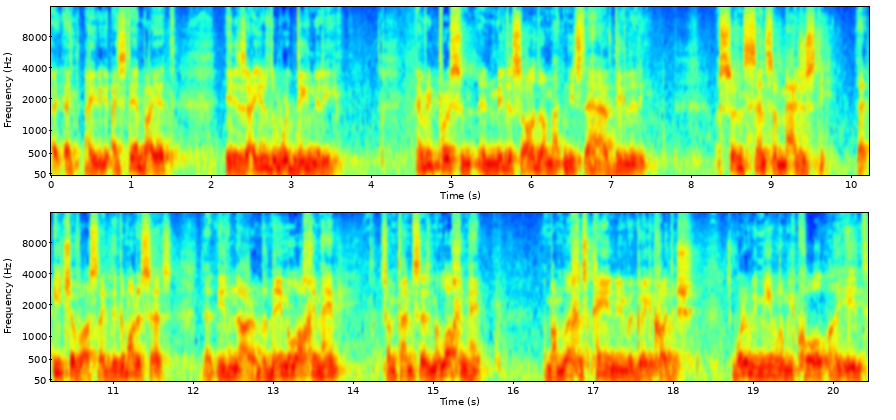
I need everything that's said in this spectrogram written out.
I, I, I stand by it, is I use the word dignity. Every person in Midas Adam needs to have dignity, a certain sense of majesty. That each of us, like the Gemara says, that even our b'nei melachim heim, sometimes says melachim heim, mamleches kayanim v'gay kodesh. So what do we mean when we call a id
